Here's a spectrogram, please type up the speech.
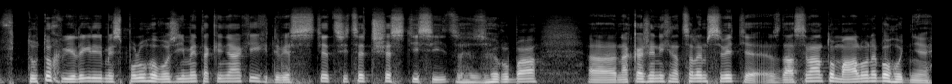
v tuto chvíli, kdy my spolu hovoříme, tak je nějakých 236 tisíc zhruba nakažených na celém světě. Zdá se vám to málo nebo hodně?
